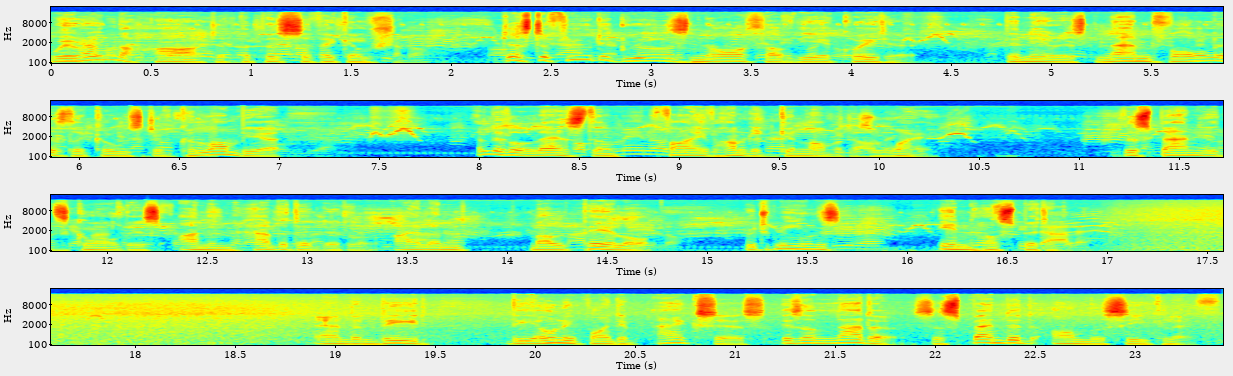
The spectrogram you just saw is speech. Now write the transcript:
We're in the heart of the Pacific Ocean, just a few degrees north of the equator. The nearest landfall is the coast of Colombia, a little less than 500 kilometers away. The Spaniards call this uninhabited little island Malpelo, which means inhospitable. And indeed, the only point of access is a ladder suspended on the sea cliff,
